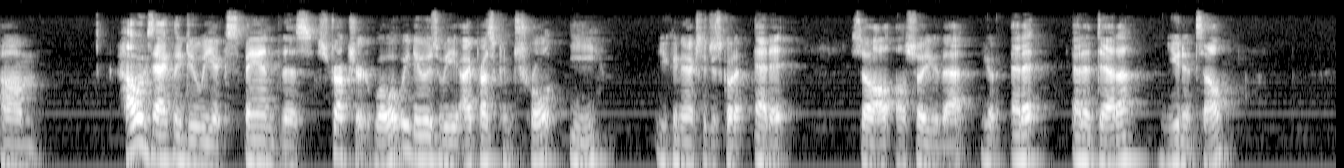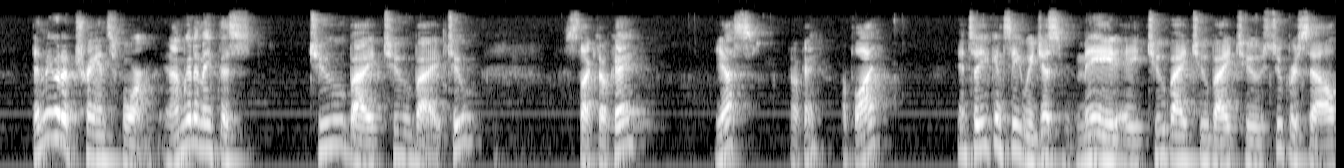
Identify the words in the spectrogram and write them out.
um, how exactly do we expand this structure? Well, what we do is we I press Control E. You can actually just go to Edit. So I'll, I'll show you that. You go to Edit, Edit Data, Unit Cell. Then we go to Transform, and I'm going to make this 2 by 2 by 2. Select OK. Yes. OK. Apply. And so you can see we just made a 2 by 2 by 2 supercell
